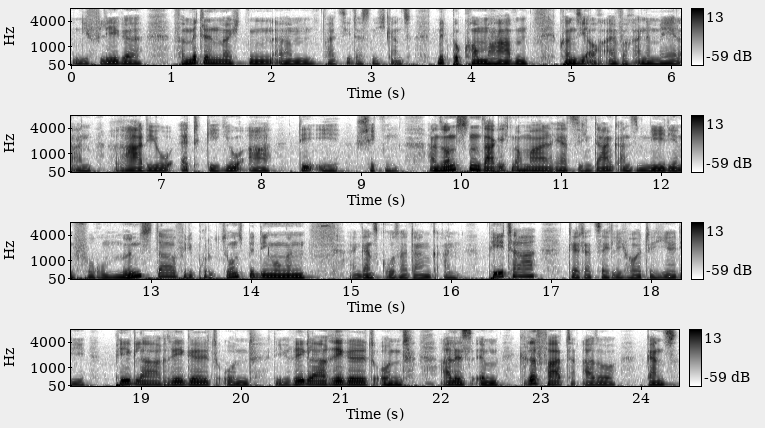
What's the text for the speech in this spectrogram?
in die Pflege vermitteln möchten, ähm, falls Sie das nicht ganz mitbekommen haben, können Sie auch einfach eine Mail an radio.ggua.de schicken. Ansonsten sage ich nochmal herzlichen Dank ans Medienforum Münster für die Produktionsbedingungen. Ein ganz großer Dank an Peter, der tatsächlich heute hier die Pegler regelt und die Regler regelt und alles im Griff hat. Also ganz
